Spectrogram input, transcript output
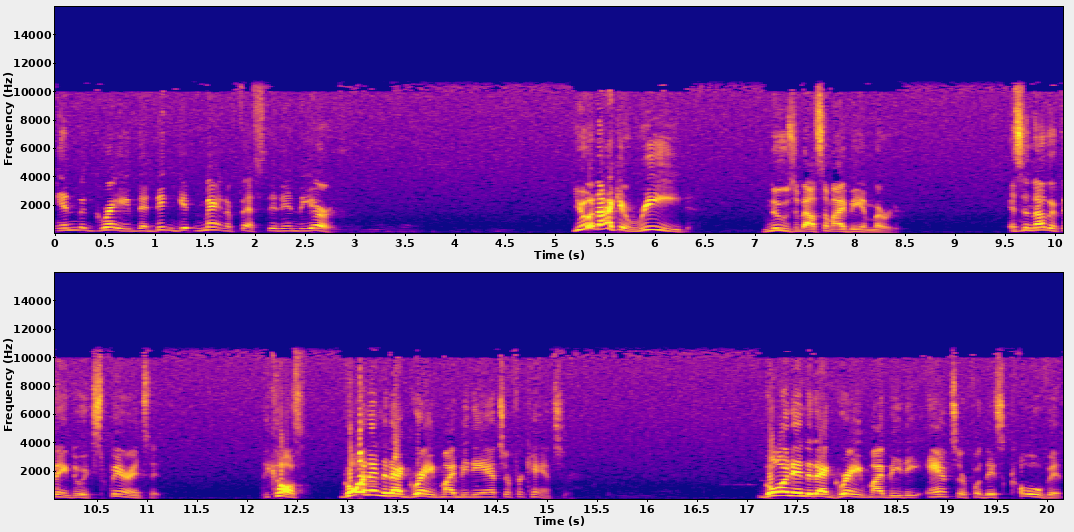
in the grave that didn't get manifested in the earth. You and I can read news about somebody being murdered. It's another thing to experience it. Because going into that grave might be the answer for cancer. Going into that grave might be the answer for this COVID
